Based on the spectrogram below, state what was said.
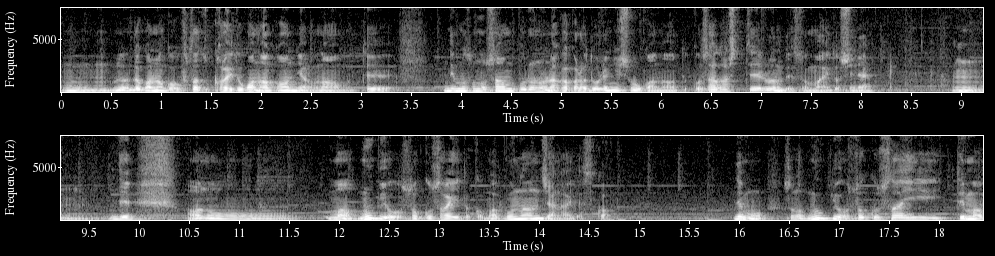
うん、だからなんか2つ書いとかなあかんやろな思ってでもそのサンプルの中からどれにしようかなってこう探してるんですよ毎年ね。うん、であのーまあ無病息災とか、まあ、無難じゃないですか。でもその無病息災ってまあ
